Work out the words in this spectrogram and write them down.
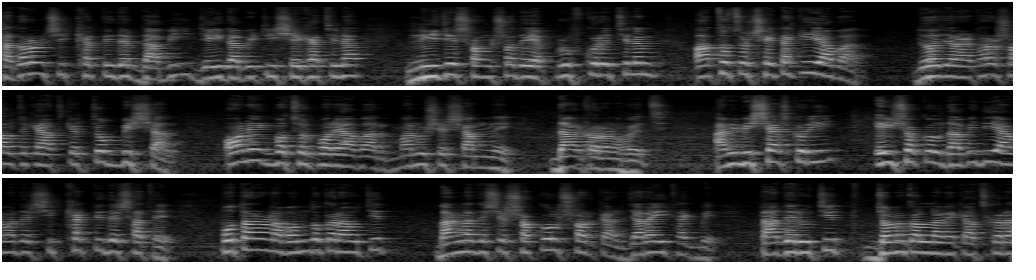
সাধারণ শিক্ষার্থীদের দাবি, যেই দাবিটি শেখ হাসিনা নিজে সংসদে অ্যাপ্রুভ করেছিলেন, অথচ সেটাকেই আবার দুহাজার আঠারো সাল থেকে আজকের চব্বিশ সাল, অনেক বছর পরে আবার মানুষের সামনে দাঁড় করানো হয়েছে। আমি বিশ্বাস করি, এই সকল দাবি দিয়ে আমাদের শিক্ষার্থীদের সাথে প্রতারণা বন্ধ করা উচিত। বাংলাদেশের সকল সরকার যারাই থাকবে, তাদের উচিত জনকল্যাণে কাজ করা,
